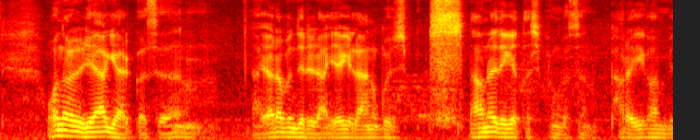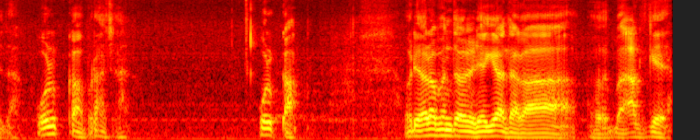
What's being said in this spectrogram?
오늘 이야기할 것은 아, 여러분들이랑 얘기를 나누고 싶, 나눠야 되겠다 싶은 것은 바로 이겁니다. 꼴값을 하자. 꼴값. 우리 여러분들 얘기하다가 어, 막 이게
